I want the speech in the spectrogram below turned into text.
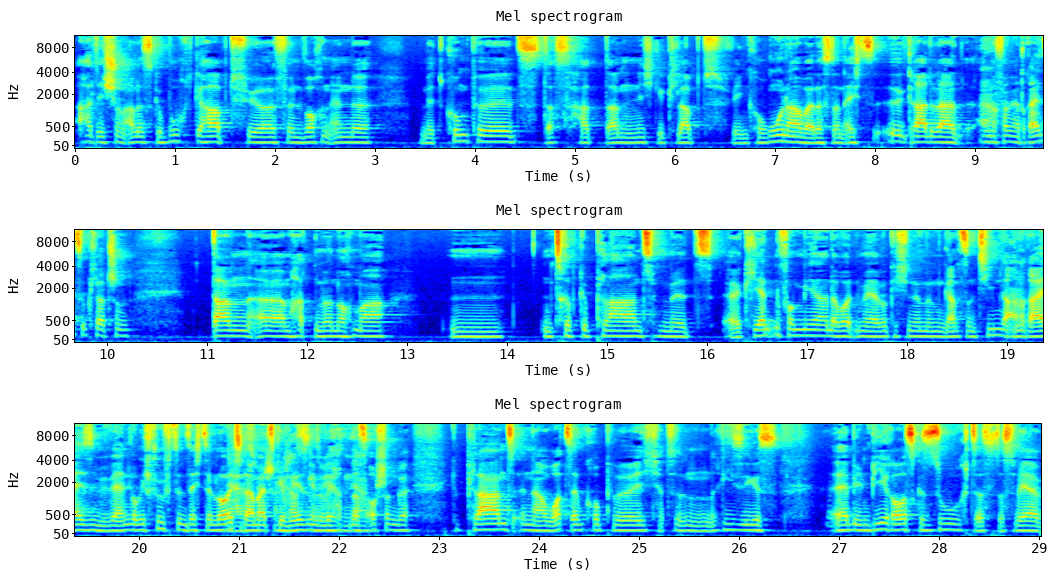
hatte ich schon alles gebucht gehabt für, für ein Wochenende mit Kumpels. Das hat dann nicht geklappt wegen Corona, weil das dann echt äh, gerade da ja. angefangen hat reinzuklatschen. Dann ähm, hatten wir nochmal einen Trip geplant mit äh, Klienten von mir. Da wollten wir ja wirklich mit einem ganzen Team da anreisen. Wir wären, glaube ich, 15, 16 Leute ja, damals gewesen. gewesen. So, wir hatten ja. das auch schon ge geplant in einer WhatsApp-Gruppe. Ich hatte ein riesiges Airbnb rausgesucht. Das, das wäre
